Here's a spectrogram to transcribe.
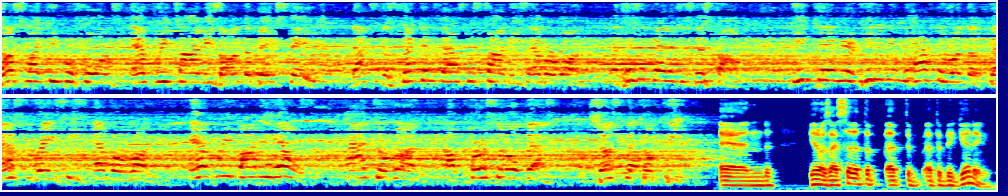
just like he performs every time he's on the big stage. That's the second fastest time he's ever run. And his advantage is this time. He came here, he didn't even have to run the best race he's ever run. Everybody else had to run a personal best just to compete. And you know, as I said at the at the at the beginning,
